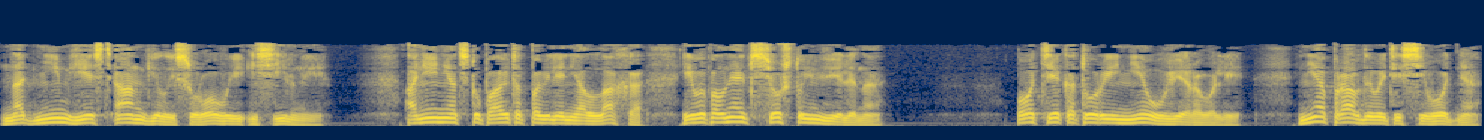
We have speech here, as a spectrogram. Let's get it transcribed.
Над ним есть ангелы суровые и сильные. Они не отступают от повеления Аллаха и выполняют все, что им велено. О те, которые не уверовали, не оправдывайтесь сегодня.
